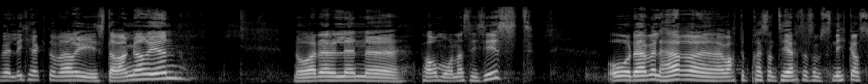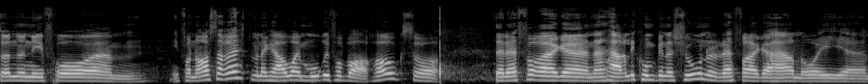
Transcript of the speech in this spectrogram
Veldig kjekt å være i Stavanger igjen. Nå er det vel en uh, par måneder siden sist. Og det er vel her uh, jeg ble presentert som snekkersønnen fra um, Nasaret. Men jeg har også en mor fra Varhaug, så det er derfor jeg, er en herlig kombinasjon. og det er derfor jeg er her nå i, uh,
